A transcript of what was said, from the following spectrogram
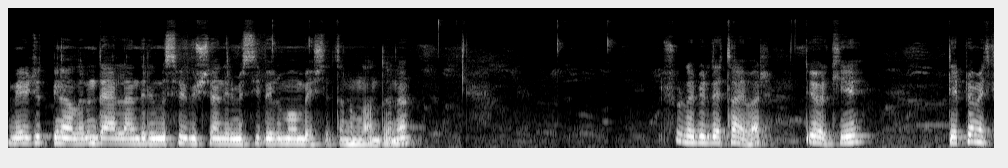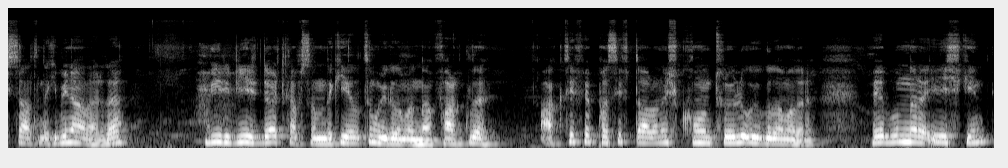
Mevcut binaların değerlendirilmesi ve güçlendirilmesi bölüm 15'te tanımlandığını. Şurada bir detay var. Diyor ki deprem etkisi altındaki binalarda 1.1.4 kapsamındaki yalıtım uygulamalarından farklı aktif ve pasif davranış kontrolü uygulamaları ve bunlara ilişkin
